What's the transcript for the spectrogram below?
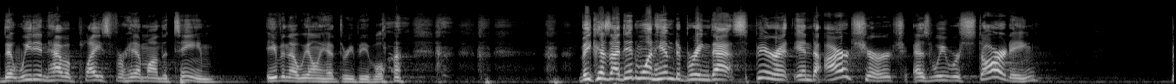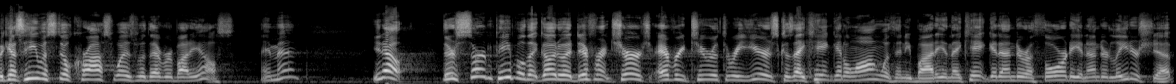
that we didn't have a place for him on the team, even though we only had three people. because I didn't want him to bring that spirit into our church as we were starting because he was still crossways with everybody else. Amen? You know, there's certain people that go to a different church every two or three years because they can't get along with anybody and they can't get under authority and under leadership.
